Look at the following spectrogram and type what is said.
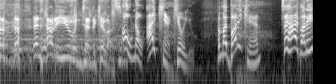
and how do you intend to kill us? Oh, no, I can't kill you. But my buddy can. Say hi, buddy.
